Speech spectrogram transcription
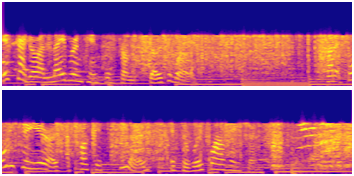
Escargot are labour intensive from go to woe. But at 42 euros a processed kilo, it's a worthwhile venture.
